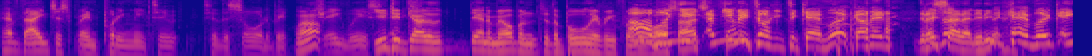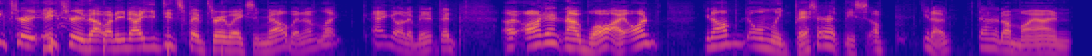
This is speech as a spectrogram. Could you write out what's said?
have they just been putting me to to the sword a bit? Well, gee whiz, You did go to the, down to Melbourne to the bull everything for a Oh little well, so you, have you been talking to Cam Luke? I mean, Did he say that, did he? Cam Luke, he threw he threw that one. You know, you did spend three weeks in Melbourne. I'm like, hang on a minute, but I, I don't know why. I'm, you know, I'm normally better at this. I've, you know, done it on my own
